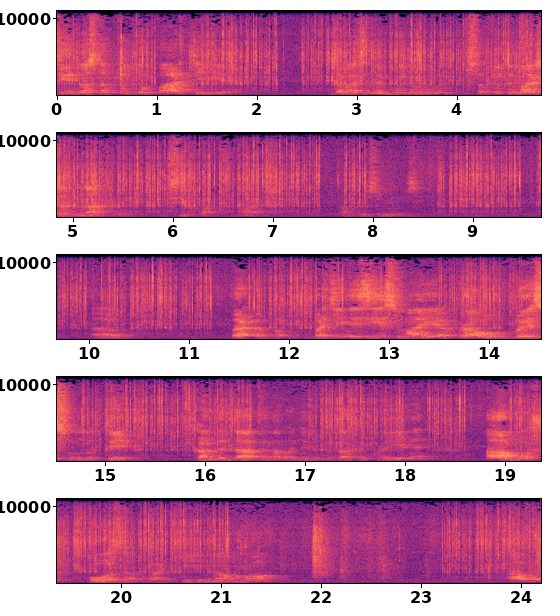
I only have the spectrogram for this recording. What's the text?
згідно статуту партії, давайте не будемо, ну, статути майже однакові всіх партій, майже, там плюс-мінус. Е, пар- пар- Партійний з'їзд має право висунути кандидати народні депутати України або ж позапартійного, або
